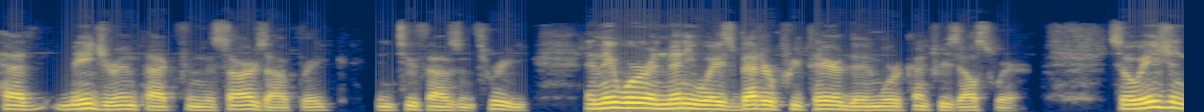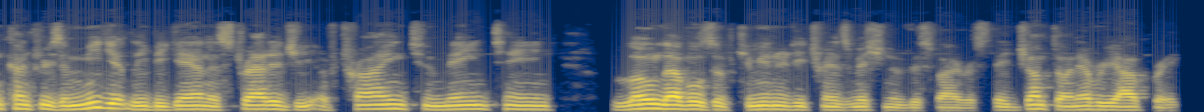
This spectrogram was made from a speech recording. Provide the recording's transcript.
had major impact from the SARS outbreak in 2003, and they were in many ways better prepared than were countries elsewhere. So Asian countries immediately began a strategy of trying to maintain low levels of community transmission of this virus. They jumped on every outbreak.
